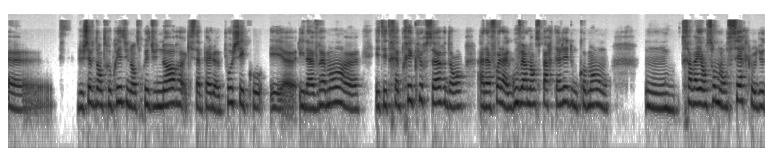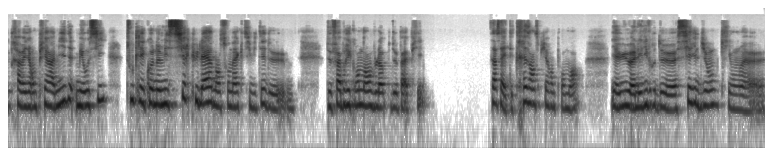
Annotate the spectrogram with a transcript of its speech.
le chef d'entreprise d'une entreprise du Nord qui s'appelle Pocheco. Et il a vraiment été très précurseur dans à la fois la gouvernance partagée, donc comment on, on travaille ensemble en cercle au lieu de travailler en pyramide, mais aussi toute l'économie circulaire dans son activité de, de fabricant d'enveloppes de papier. Ça, ça a été très inspirant pour moi. Il y a eu euh, les livres de Cyril Dion qui ont, euh,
